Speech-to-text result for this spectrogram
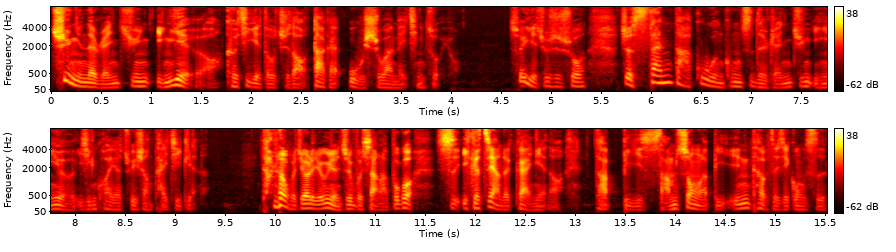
去年的人均营业额哦，科技也都知道，大概五十万美金左右。所以也就是说，这三大顾问公司的人均营业额已经快要追上台积电了。当然，我觉得永远追不上了。不过是一个这样的概念啊，它比 Samsung 啊、比 Intel 这些公司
